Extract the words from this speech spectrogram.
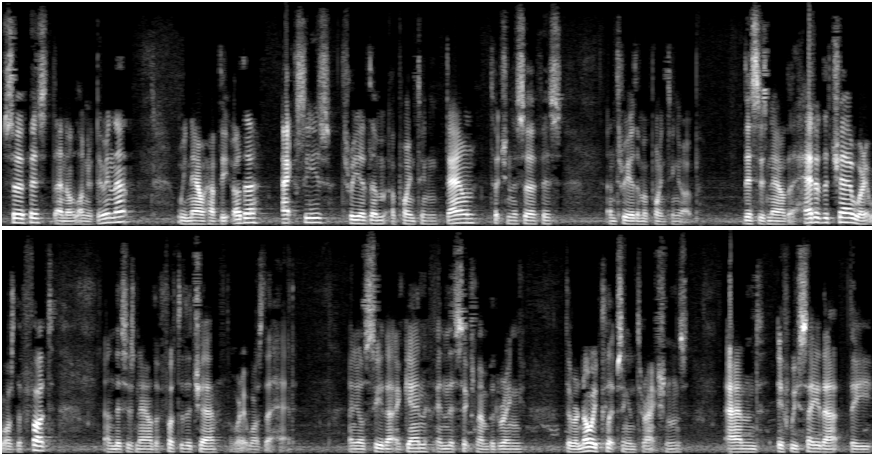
surface, they're no longer doing that. We now have the other axes, three of them are pointing down, touching the surface, and three of them are pointing up. This is now the head of the chair where it was the foot, and this is now the foot of the chair where it was the head. And you'll see that again in this six-membered ring. There are no eclipsing interactions, and if we say that the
